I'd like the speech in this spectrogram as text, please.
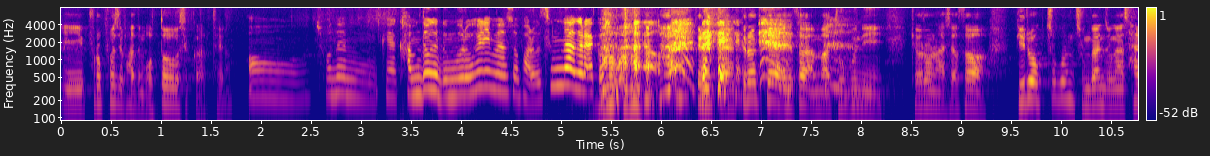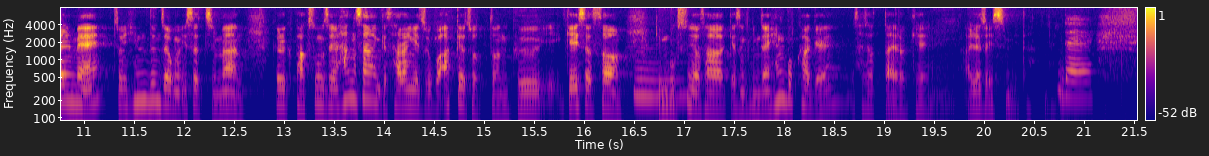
이 프로포즈 받으면 어떠실 것 같아요? 어, 저는 그냥 감동의 눈물을 흘리면서 바로 승낙을 할 것 같아요. 그러니까 그렇게 해서 아마 두 분이 결혼하셔서 비록 조금 중간 중간 삶에 좀 힘든 점은 있었지만 그렇게 선생님 항상 이렇게 사랑해주고 아껴줬던 그게 있어서 음. 김복순 여사께서는 굉장히 행복하게 사셨다 이렇게 알려져 있습니다. 네. 이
